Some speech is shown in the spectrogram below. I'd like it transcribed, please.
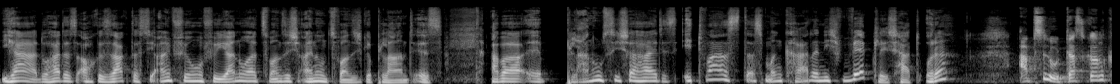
Ja, du hattest auch gesagt, dass die Einführung für Januar 2021 geplant ist. Aber äh, Planungssicherheit ist etwas, das man gerade nicht wirklich hat, oder? Absolut, das kommt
